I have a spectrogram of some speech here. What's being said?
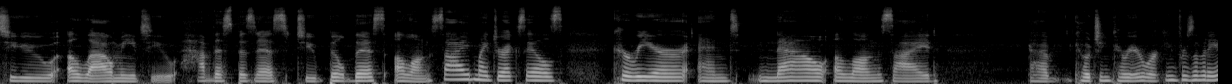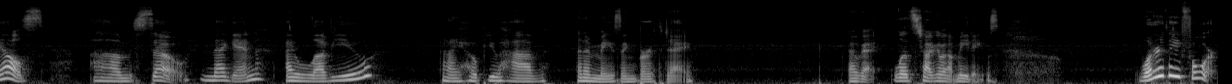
to allow me to have this business, to build this alongside my direct sales career, and now alongside a coaching career working for somebody else. Um, so, Megan, I love you, and I hope you have an amazing birthday. Okay, let's talk about meetings. What are they for?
